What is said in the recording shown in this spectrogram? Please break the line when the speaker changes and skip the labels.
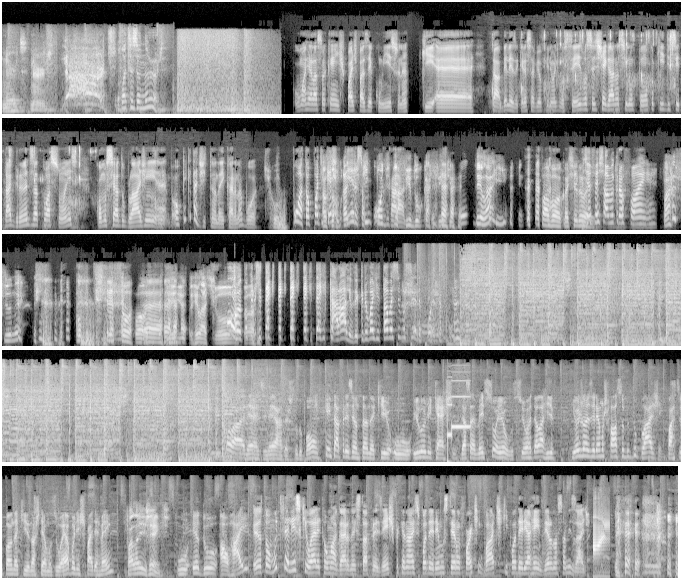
Nerds.
Nerds.
Nerds! What is a nerd?
Uma relação que a gente pode fazer com isso, né? Que é. Tá, beleza, queria saber a opinião de vocês. Vocês chegaram assim num ponto que de citar grandes atuações como se a dublagem. É... O que que tá digitando aí, cara? Na boa.
Desculpa.
Porra, tá o podcast
Nossa,
inteiro essa
Quem
porra,
pode
caralho.
ter sido o cacete? Pode lá aí.
Por favor, continue.
Podia fechar o microfone.
Fácil, né?
Estressou.
Pô,
É.
isso, relaxou.
Porra, eu tô vendo esse tec, tec, tec, tec, tec, caralho. Que não vai editar vai ser você depois, né, porra?
Olá, nerds e nerdas, tudo bom? Quem tá apresentando aqui o Illumicast dessa vez sou eu, o Sr. Delarry. E hoje nós iremos falar sobre dublagem. Participando aqui nós temos o Ebony Spider-Man,
Fala aí, gente.
O Edu Alhai,
Eu tô muito feliz que o Wellington Magari não está presente, porque nós poderíamos ter um forte embate que poderia render a nossa amizade.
